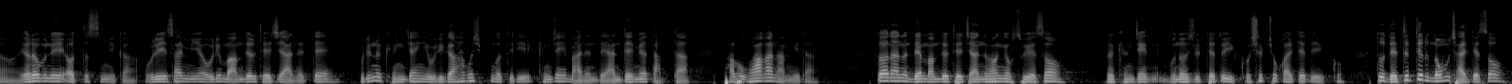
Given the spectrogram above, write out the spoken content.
어, 여러분이 어떻습니까? 우리의 삶이요 우리 마음대로 되지 않을 때 우리는 굉장히 우리가 하고 싶은 것들이 굉장히 많은데 안 되면 답답하고 화가 납니다. 또 하나는 내 마음대로 되지 않는 환경 속에서 우리가 굉장히 무너질 때도 있고 실족할 때도 있고 또 내 뜻대로 너무 잘 돼서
